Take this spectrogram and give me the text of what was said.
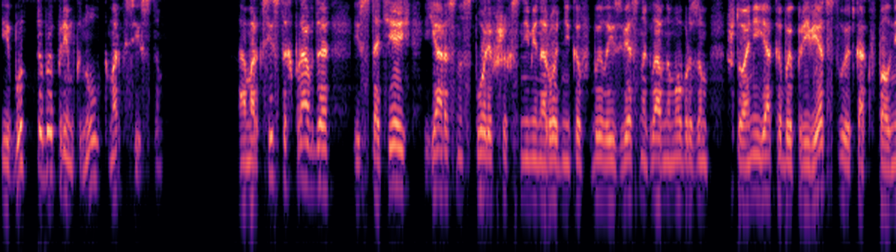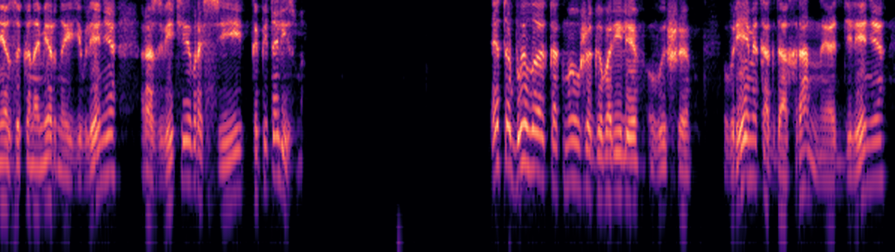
и будто бы примкнул к марксистам. О марксистах, правда, из статей, яростно споривших с ними народников, было известно главным образом, что они якобы приветствуют, как вполне закономерное явление, развитие в России капитализма. Это было, как мы уже говорили выше, время, когда охранное отделение –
